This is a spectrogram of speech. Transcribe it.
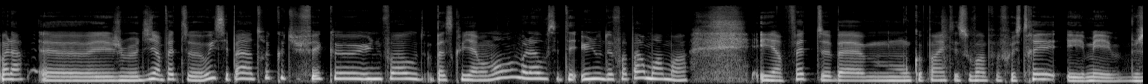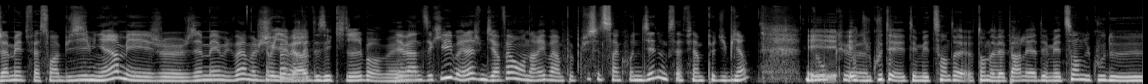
Voilà. Euh, et je me dis, en fait, euh, oui, c'est pas un truc que tu fais qu'une fois, ou parce qu'il y a un moment voilà, où c'était une ou deux fois par mois, moi. Et en fait, euh, bah, mon copain était souvent un peu frustré, et, mais jamais de façon abusive ni rien, mais je, jamais, voilà, moi je sais Oui, il y pas, avait mais en un fait, déséquilibre. Mais... il y avait un déséquilibre, et là je me dis, enfin, on arrive un peu plus à se synchroniser, donc ça fait un peu du bien. Et, donc, et euh, du coup, tes, tes médecins, t'as- t'en avais parlé à des médecins, du coup, de.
